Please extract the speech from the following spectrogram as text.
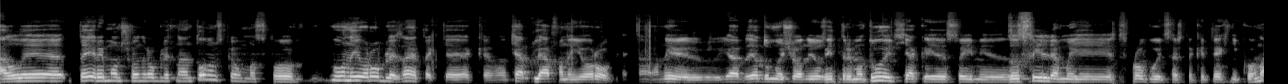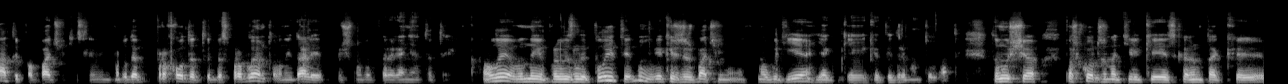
Але той ремонт, що вони роблять на Антоновському мосту, ну вони його роблять, знаєте, як, тяп-ляп вони його роблять. Вони, я, я думаю, що вони його відремонтують як і своїми зусиллями і спробують все ж таки техніку гнати, побачать, якщо він буде проходити без проблем, то вони далі почнуть переганяти техніку. Але вони привезли плити, ну якесь же ж бачення, мабуть, є, як, як підремонтувати. Тому що пошкоджена тільки, скажімо так, е,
